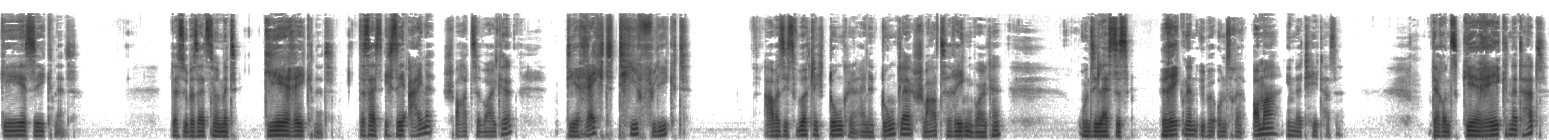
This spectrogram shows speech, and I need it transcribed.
Gesegnet. Das übersetzen wir mit geregnet. Das heißt, ich sehe eine schwarze Wolke, die recht tief fliegt, aber sie ist wirklich dunkel, eine dunkle schwarze Regenwolke und sie lässt es regnen über unsere Oma in der Teetasse, der uns geregnet hat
